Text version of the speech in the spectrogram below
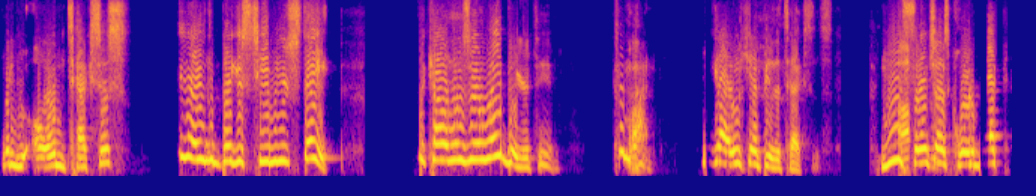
What do you own Texas? You're not even the biggest team in your state. The Cowboys are a way bigger team. Come on, we got we can't be the Texans. New Um, franchise quarterback,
